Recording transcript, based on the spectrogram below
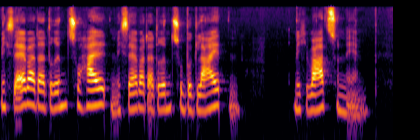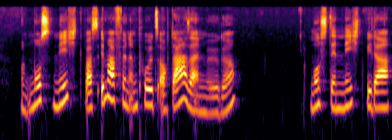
mich selber da drin zu halten, mich selber da drin zu begleiten, mich wahrzunehmen. Und muss nicht, was immer für ein Impuls auch da sein möge, muss den nicht wieder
